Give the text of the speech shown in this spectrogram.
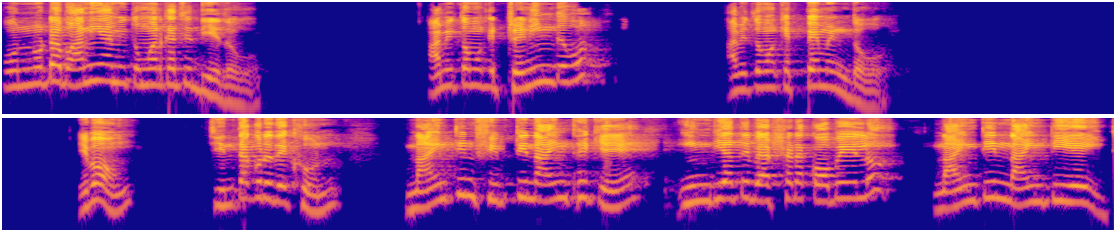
পণ্যটা বানিয়ে আমি তোমার কাছে দিয়ে দেবো। আমি তোমাকে ট্রেনিং দেব, আমি তোমাকে পেমেন্ট দেব। এবং চিন্তা করে দেখুন নাইনটিন ফিফটি নাইন থেকে ইন্ডিয়াতে ব্যবসাটা কবে এলো? Nineteen ninety eight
